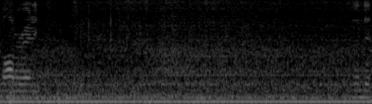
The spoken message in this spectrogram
Spotter ready. Send it.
